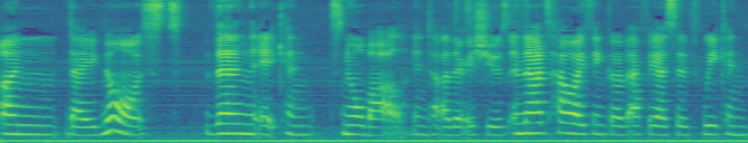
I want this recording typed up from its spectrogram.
undiagnosed, then it can snowball into other issues. And that's how I think of FAS if we can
